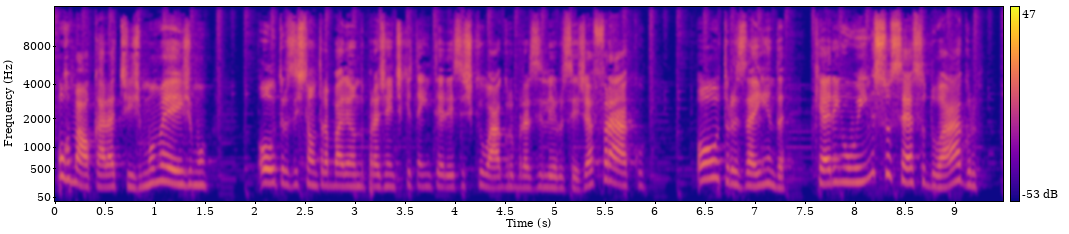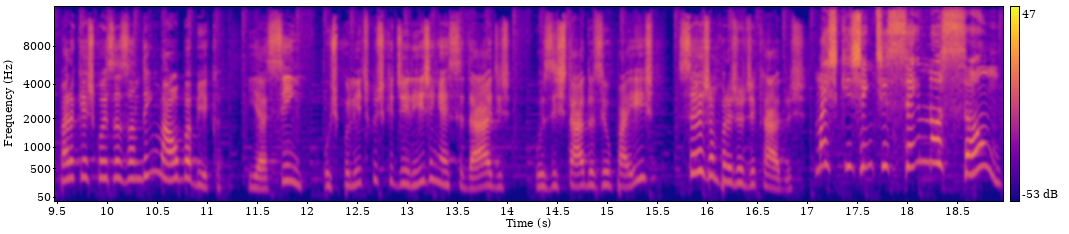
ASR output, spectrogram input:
Por mau caratismo mesmo. Outros estão trabalhando para gente que tem interesses que o agro brasileiro seja fraco. Outros ainda querem o insucesso do agro para que as coisas andem mal, Babica. E assim, os políticos que dirigem as cidades, os estados e o país sejam prejudicados. Mas que gente sem noção!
